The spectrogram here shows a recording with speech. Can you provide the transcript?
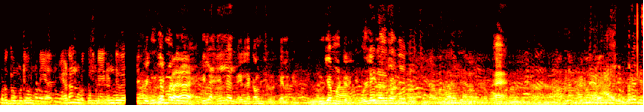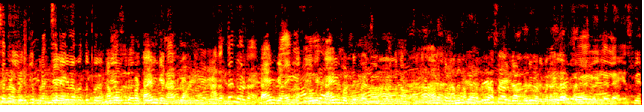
கொடுக்க முடியும் முடியாது இடம் கொடுக்க முடியும். ரெண்டு இப்ப இங்க மட்டும் இல்ல இல்ல இல்ல இல்ல கவுன்சிலர் கேளுங்க. இங்க மட்டும் முல்லை நகர் பிரச்சனை. பிரச்சனை இருக்கு. பிரச்சனைகளை வந்து இப்ப நம்ம வந்து இப்ப டைம் கேட்டோம் டைம் கேட்டோம் டைம் மட்டும் என்ன முடிவு எடுக்கிறாங்க இல்ல இல்ல எஸ்பி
